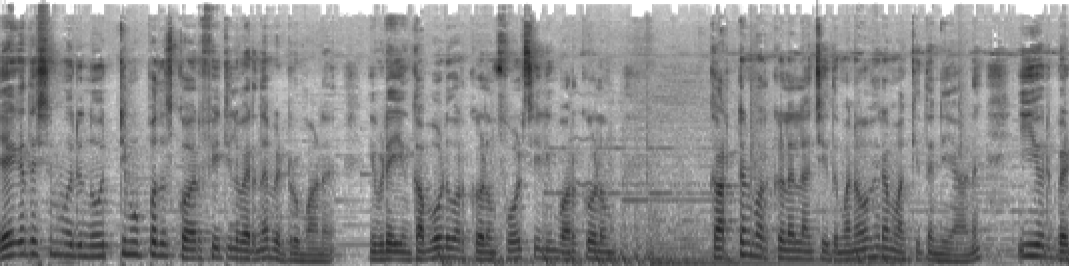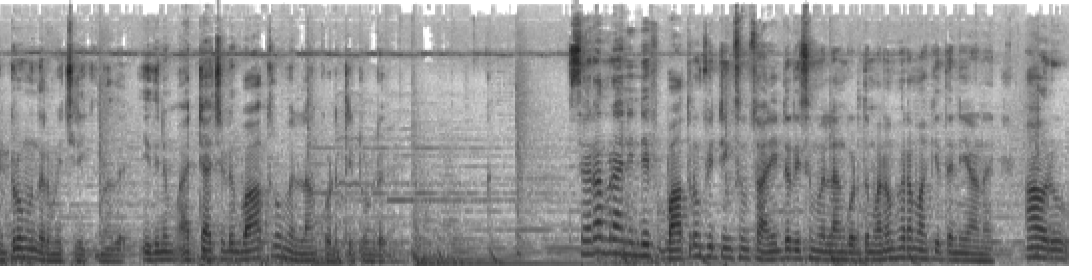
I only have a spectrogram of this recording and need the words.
ഏകദേശം ഒരു നൂറ്റി മുപ്പത് സ്ക്വയർ ഫീറ്റിൽ വരുന്ന ബെഡ്റൂമാണ്. ഇവിടെയും കബോർഡ് വർക്കുകളും ഫോൾ സീലിംഗ് വർക്കുകളും കർട്ടൺ വർക്കുകളെല്ലാം ചെയ്ത് മനോഹരമാക്കി തന്നെയാണ് ഈ ഒരു ബെഡ്റൂം നിർമ്മിച്ചിരിക്കുന്നത്. ഇതിനും അറ്റാച്ച്ഡ് ബാത്റൂം എല്ലാം കൊടുത്തിട്ടുണ്ട്. സെറ ബ്രാൻഡിന്റെ ബാത്റൂം ഫിറ്റിംഗ്സും സാനിറ്ററീസും എല്ലാം കൊടുത്ത് മനോഹരമാക്കി തന്നെയാണ് ആ ഒരു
